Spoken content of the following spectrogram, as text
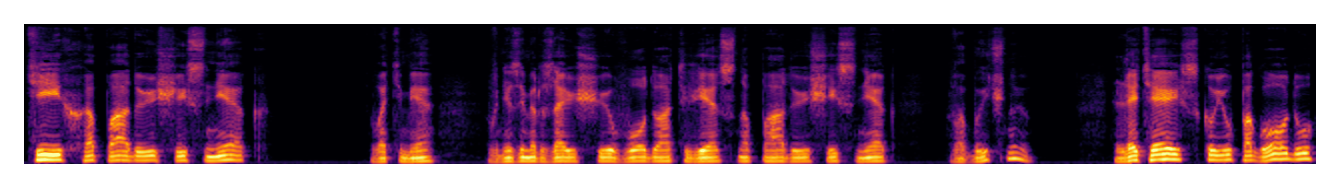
тихо падающий снег во тьме в незамерзающую воду отвесно падающий снег, в обычную, летейскую погоду,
